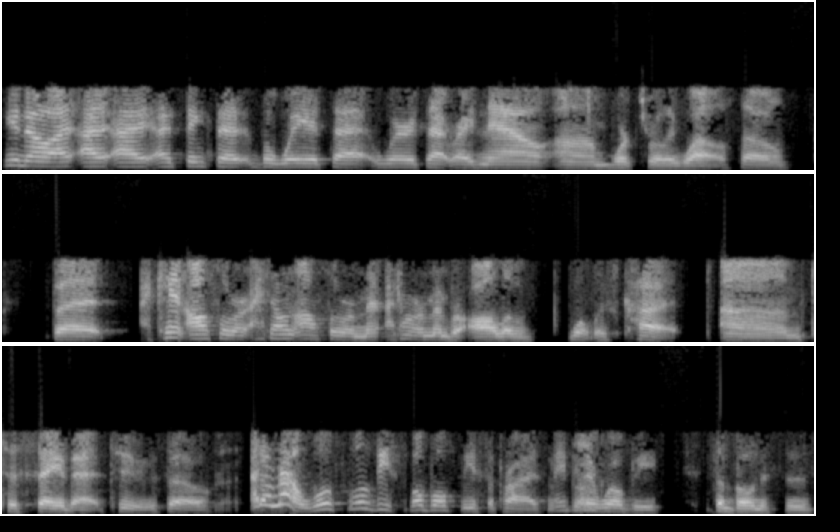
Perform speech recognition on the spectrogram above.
you know, I I I think that the way it's at where it's at right now um works really well. So but I can't also I don't also remember I don't remember all of what was cut um, to say that too. So I don't know. We'll we'll be we'll both be surprised. Maybe there will be some bonuses.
